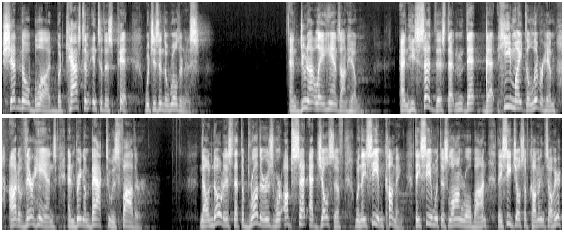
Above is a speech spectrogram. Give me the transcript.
Shed no blood, but cast him into this pit which is in the wilderness and do not lay hands on him. And he said this that, that, that he might deliver him out of their hands and bring him back to his father. Now, notice that the brothers were upset at Joseph when they see him coming. They see him with this long robe on. They see Joseph coming. So here,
